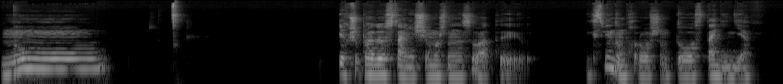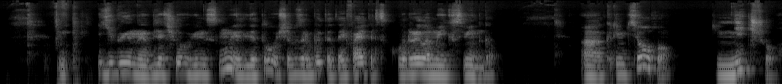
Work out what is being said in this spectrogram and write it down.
ну. Якщо передостанній ще можна називати X-Wing хорошим, то останній ні. Єдине, для чого він існує, для того, щоб зробити тайфайтер з крилами X-Wing. Крім цього, нічого.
